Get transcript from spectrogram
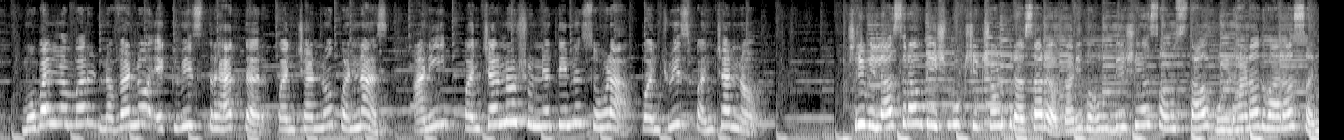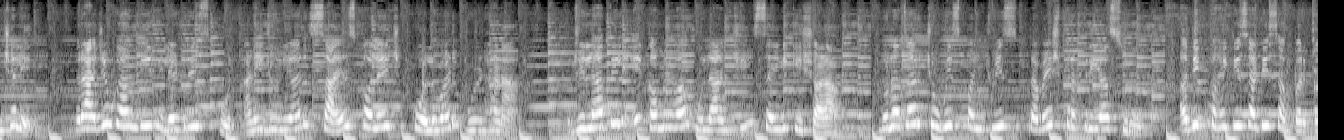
मोबाईल नंबर नव्याण्णव एकवीस त्र्याहत्तर पंच्याण्णव पन्नास आणि पंच्याण्णव शून्य तीन सोळा पंचवीस पंच्याण्णव. श्री विलासराव देशमुख शिक्षण प्रसारक आणि बहुउद्देशीय संस्था बुलढाणाद्वारा संचलित राजीव गांधी मिलिटरी स्कूल आणि junior science college Kolwad Buldhana. जिल्ह्यातील एकमेव मुलांची सैनिकी शाळा. दोन हजार चोवीस पंचवीस प्रवेश प्रक्रिया सुरू. अधिक माहितीसाठी संपर्क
